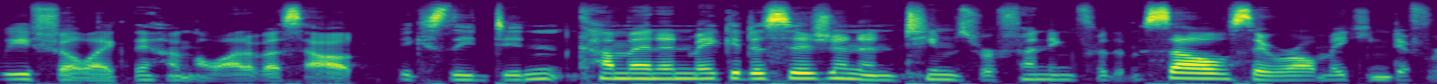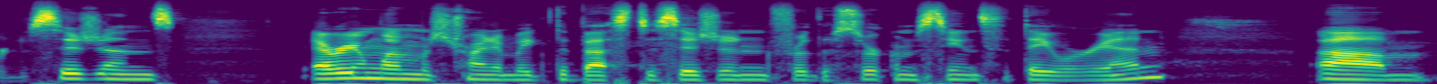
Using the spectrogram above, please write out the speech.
We feel like they hung a lot of us out because they didn't come in and make a decision, and teams were funding for themselves. They were all making different decisions. Everyone was trying to make the best decision for the circumstance that they were in. Um,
